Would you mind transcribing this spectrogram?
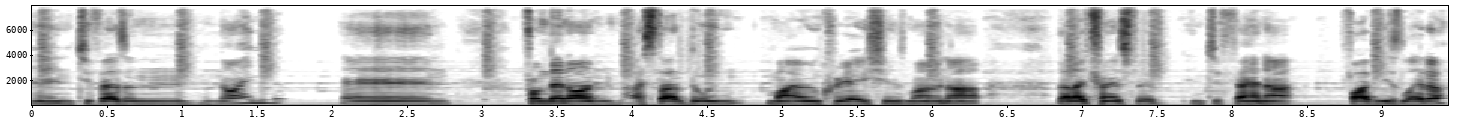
in 2009, and from then on, I started doing my own creations, my own art. Then I transferred into fan art five years later,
